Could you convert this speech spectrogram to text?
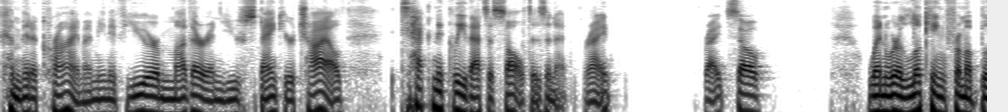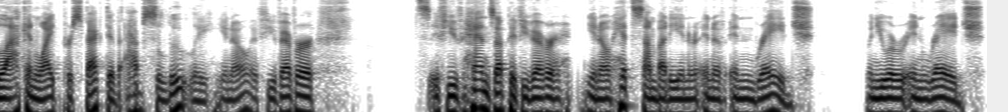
commit a crime. I mean, if you're a mother and you spank your child, technically that's assault, isn't it? Right? Right. So when we're looking from a black and white perspective, absolutely. You know, if you've ever, if you've hands up, if you've ever, you know, hit somebody in in a, in rage, when you were in rage,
